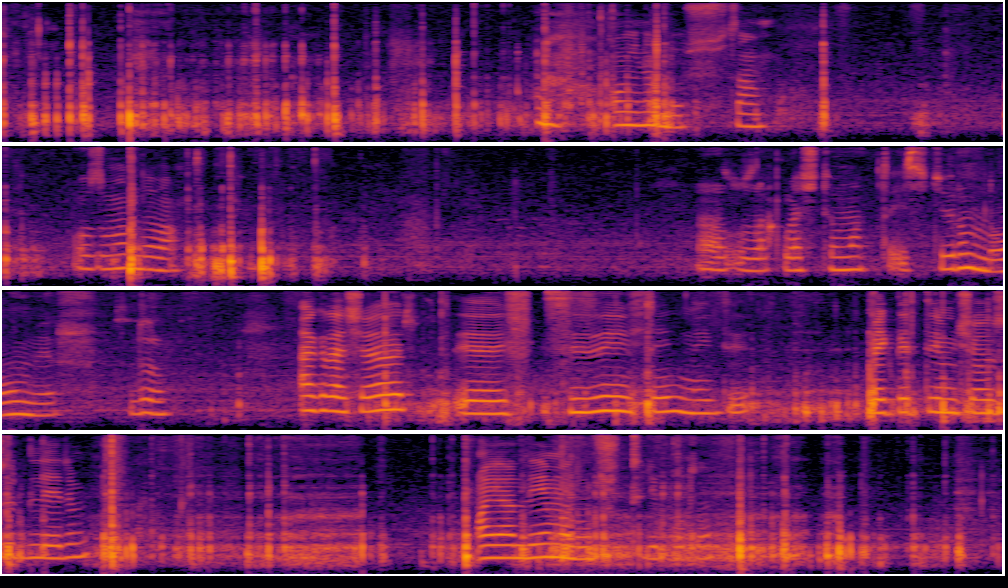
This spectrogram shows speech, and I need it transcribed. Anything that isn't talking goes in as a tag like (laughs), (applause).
Ah, Oynamıyor. Tamam. O zaman devam. Biraz uzaklaştırmak da istiyorum da olmuyor. Durun. Arkadaşlar e, sizi şey neydi? Beklettiğim için özür dilerim. Ayarlayamadım şu tripodu.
